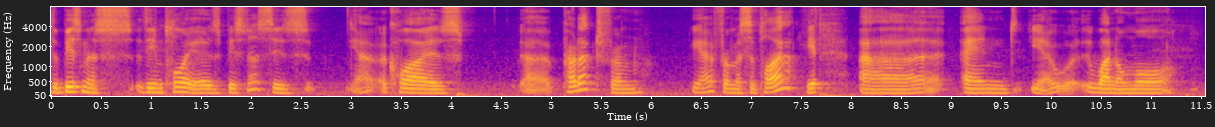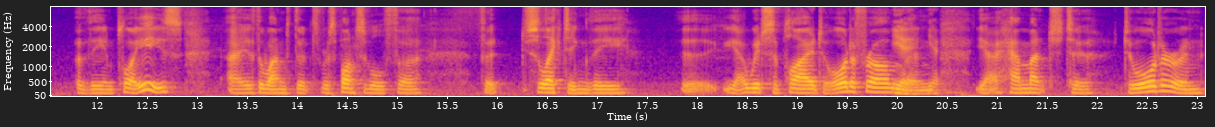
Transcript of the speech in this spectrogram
the business, the employer's business is, you know, acquires uh, product from, you know, from a supplier. Yep. Uh, and you know, one or more of the employees uh, is the one that's responsible for for selecting the uh, you know which supplier to order from Yeah, and yeah. you know how much to to order and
